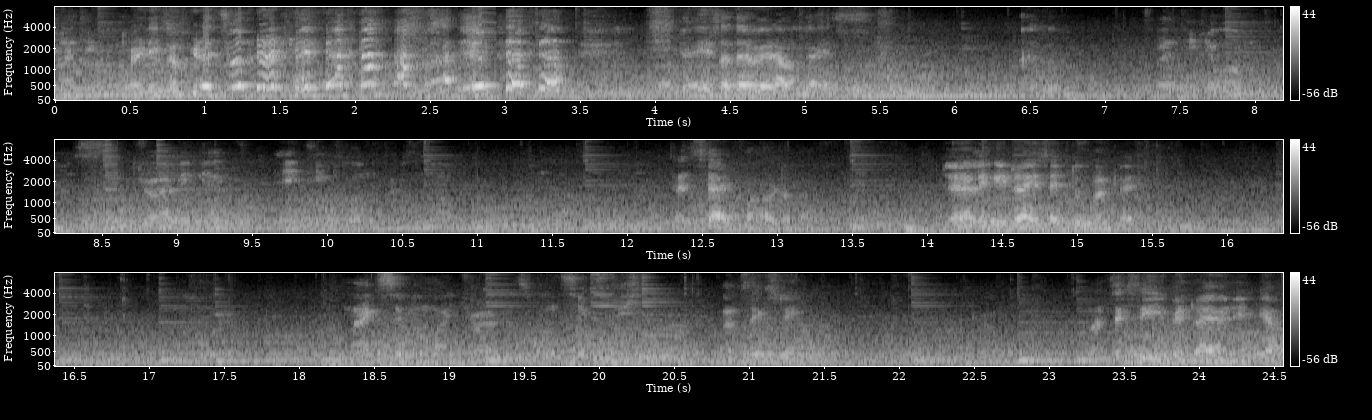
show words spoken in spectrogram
20 20 kilometers. kilometers per hour. okay, it's other way around, guys. That's sad for Autobahn. Generally, he drives at 200. Maximum I drive is 160. 160. 160 you can drive in India.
